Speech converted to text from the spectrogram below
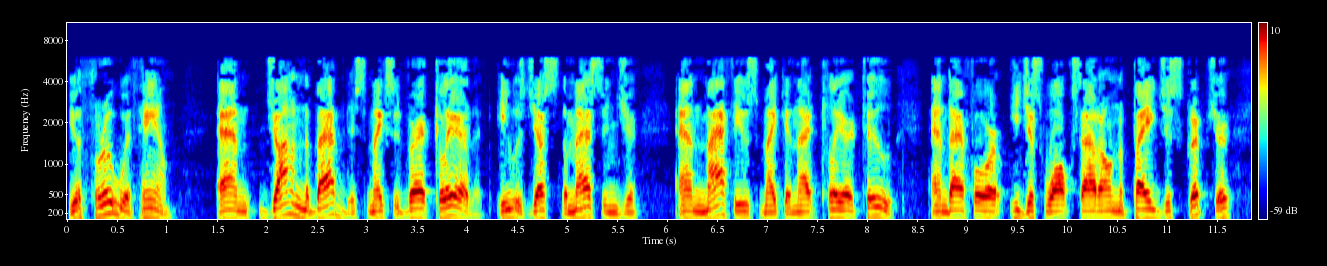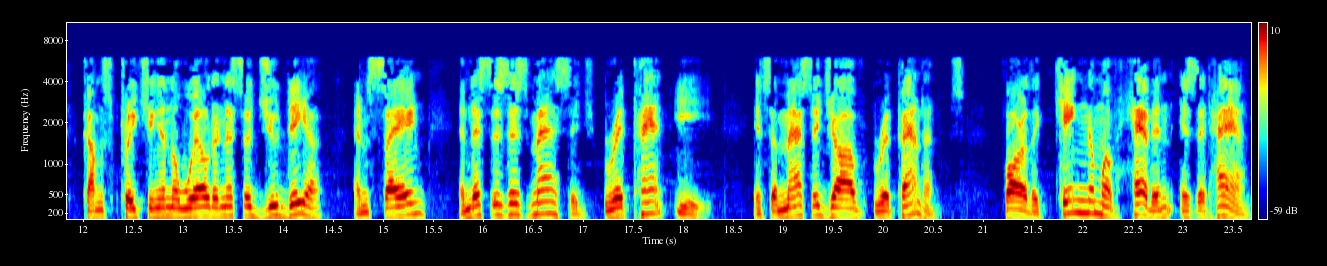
You're through with him. And John the Baptist makes it very clear that he was just the messenger, and Matthew's making that clear too. And therefore, he just walks out on the page of Scripture, comes preaching in the wilderness of Judea, and saying, and this is his message repent ye. It's a message of repentance, for the kingdom of heaven is at hand.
